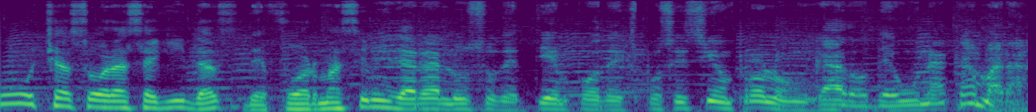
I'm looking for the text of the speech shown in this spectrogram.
muchas horas seguidas de forma similar al uso de tiempo de exposición prolongado de una cámara.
